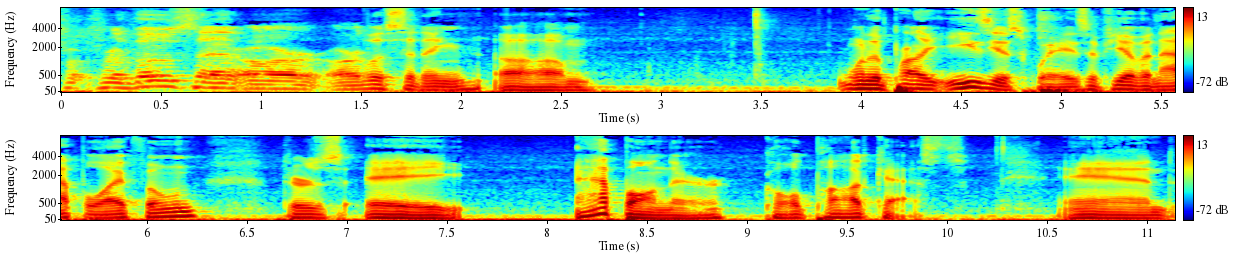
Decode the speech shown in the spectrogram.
for, for those that are are listening, um, one of the probably easiest ways, if you have an Apple iPhone, there's a app on there called Podcasts. And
